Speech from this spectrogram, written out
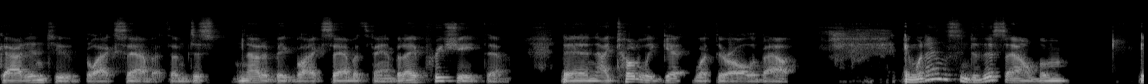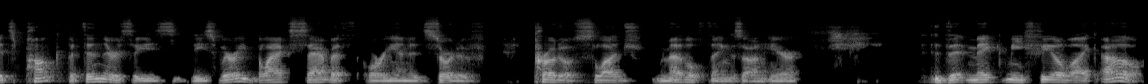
got into Black Sabbath. I'm just not a big Black Sabbath fan, but I appreciate them and I totally get what they're all about. And when I listen to this album, it's punk, but then there's these these very Black Sabbath oriented sort of proto sludge metal things on here that make me feel like, oh,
